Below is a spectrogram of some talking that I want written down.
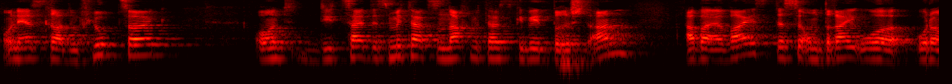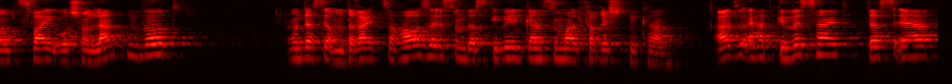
und er ist gerade im Flugzeug und die Zeit des Mittags- und Nachmittagsgebet bricht an, aber er weiß, dass er um 3 Uhr oder um 2 Uhr schon landen wird und dass er um 3 zu Hause ist und das Gebet ganz normal verrichten kann. Also er hat Gewissheit, dass er,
